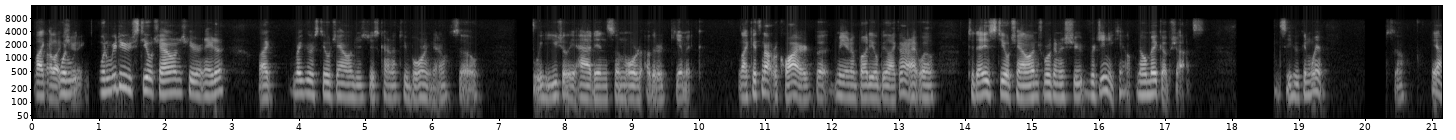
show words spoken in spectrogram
Like, I like when shooting. We, when we do steel challenge here in Ada, like regular steel challenge is just kind of too boring now. So we usually add in some or other gimmick. Like it's not required, but me and a buddy will be like, all right, well, today's steel challenge, we're gonna shoot Virginia count, no makeup shots, and see who can win. So yeah,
